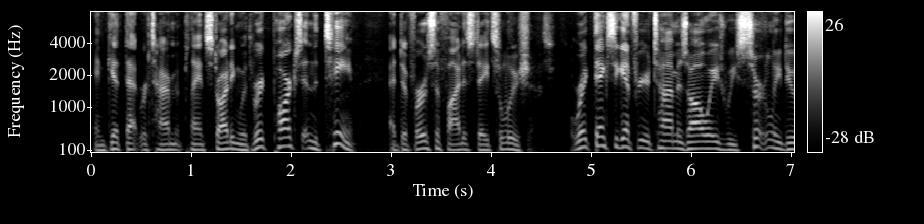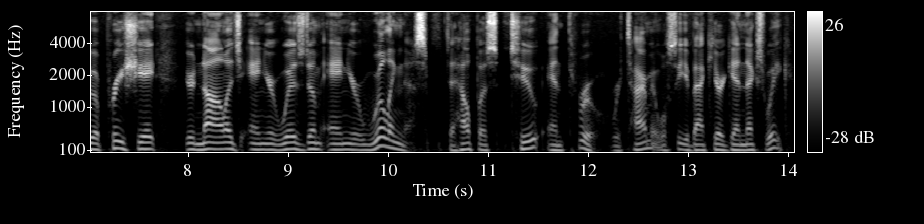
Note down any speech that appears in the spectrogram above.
and get that retirement plan starting with Rick Parkes and the team at Diversified Estate Solutions. Rick, thanks again for your time as always. We certainly do appreciate your knowledge and your wisdom and your willingness to help us to and through retirement. We'll see you back here again next week.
